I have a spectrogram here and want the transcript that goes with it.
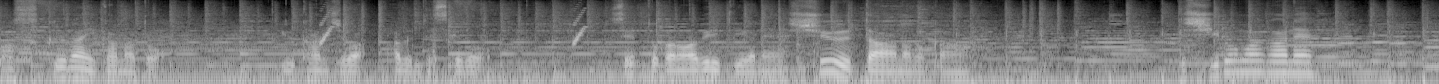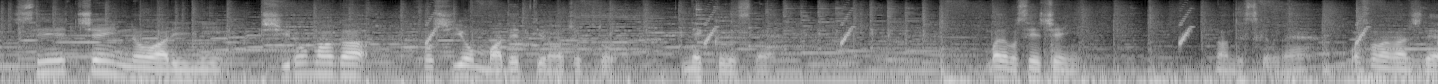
まあ、少ないかなという感じはあるんですけど。セット可能アビリティがねシューターなのか。で白間がね正チェインの割に白間が星4までっていうのがちょっとネックですね。まあでも正チェインなんですけどね。まあそんな感じで。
